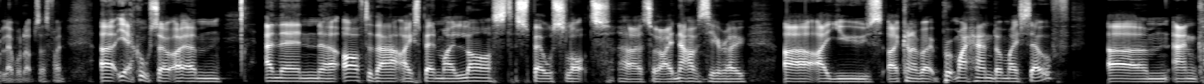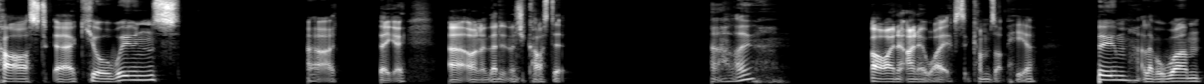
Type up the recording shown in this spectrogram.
leveled up. So that's fine. Uh, yeah, cool. So um, and then uh, after that, I spend my last spell slot. Uh, so I now have zero. Uh, I use I kind of like put my hand on myself um, and cast uh, Cure Wounds. Uh, there you go. Uh, oh no, that didn't actually cast it. Uh, hello. Oh, I know. I know why it comes up here. Boom, a level one.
